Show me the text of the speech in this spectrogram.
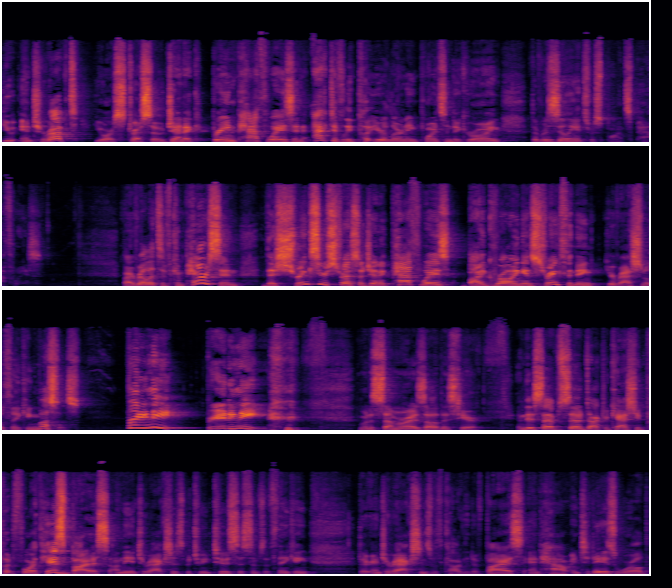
You interrupt your stressogenic brain pathways and actively put your learning points into growing the resilience response pathways. By relative comparison, this shrinks your stressogenic pathways by growing and strengthening your rational thinking muscles. Pretty neat, pretty neat. I'm to summarize all this here. In this episode, Dr. Kashey put forth his bias on the interactions between two systems of thinking, their interactions with cognitive bias, and how, in today's world,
